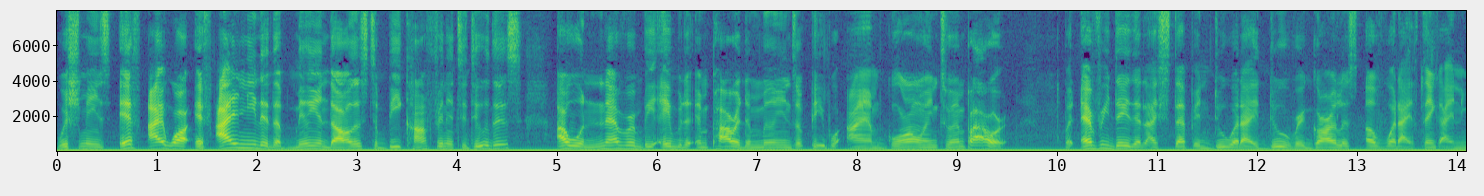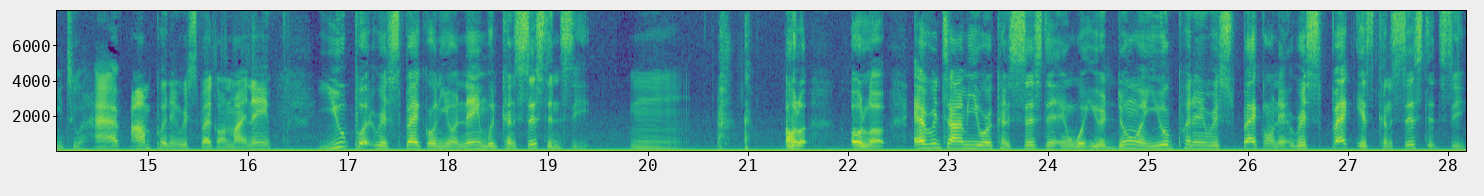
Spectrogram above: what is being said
which means if i walk if i needed a million dollars to be confident to do this i will never be able to empower the millions of people i am growing to empower but every day that i step and do what i do regardless of what i think i need to have i'm putting respect on my name you put respect on your name with consistency Mm. hold up. Hold up. Every time you are consistent in what you're doing, you're putting respect on it. Respect is consistency.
